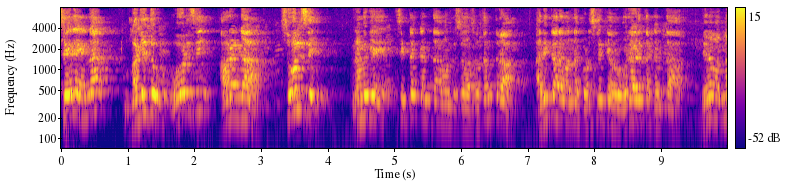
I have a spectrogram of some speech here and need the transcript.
ಸೇನೆಯನ್ನ ಬಡಿದು ಓಡಿಸಿ, ಅವರನ್ನ ಸೋಲಿಸಿ ನಮಗೆ ಸಿಗ್ತಕ್ಕಂತ ಒಂದು ಸ್ವತಂತ್ರ ಅಧಿಕಾರವನ್ನ ಕೊಡಿಸ್ಲಿಕ್ಕೆ ಅವರು ಹೋರಾಡಿರ್ತಕ್ಕಂತ ದಿನವನ್ನ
